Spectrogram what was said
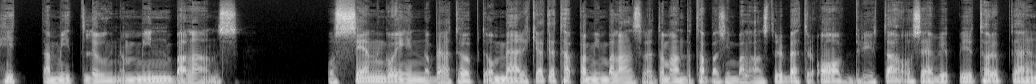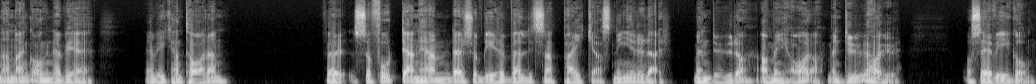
hitta mitt lugn och min balans och sen gå in och börja ta upp det och märka att jag tappar min balans eller att de andra tappar sin balans, då är det bättre att avbryta och säga vi, vi tar upp det här en annan gång när vi, är, när vi kan ta den. För så fort den händer så blir det väldigt snabbt pajkastning i det där. Men du då? Ja, men jag då? Men du har ju. Och så är vi igång.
